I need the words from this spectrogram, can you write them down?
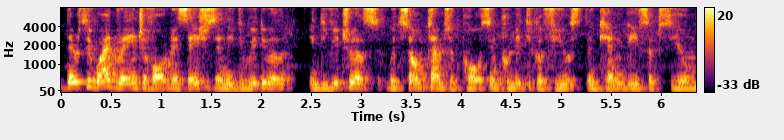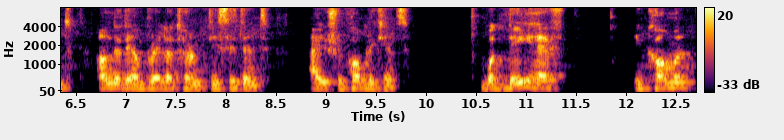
There is a wide range of organizations and individual, individuals with sometimes opposing political views that can be subsumed under the umbrella term dissident Irish Republicans. What they have in common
